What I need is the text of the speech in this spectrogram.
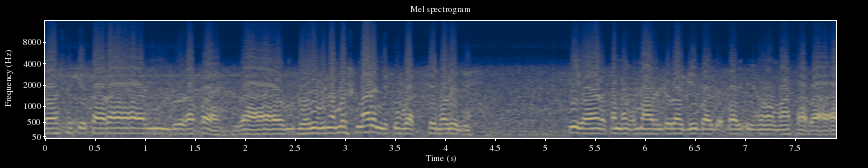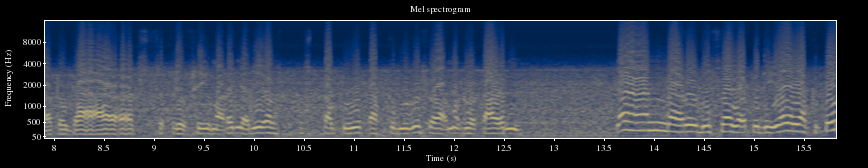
Ya, sekitaran berapa ya? Lah, 2016 kemarin aku buat channel ini. Tapi karena, karena kemarin tuh lagi banyak-banyaknya masalah tugas skripsi kemarin jadi stop dulu, vakum dulu selama 2 tahun dan baru bisa buat video waktu itu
